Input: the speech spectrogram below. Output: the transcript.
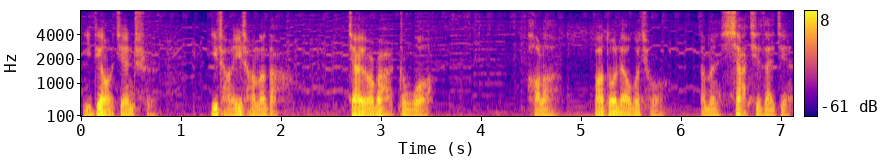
一定要坚持，一场一场的打，加油吧，中国！好了，巴多聊个球，咱们下期再见。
